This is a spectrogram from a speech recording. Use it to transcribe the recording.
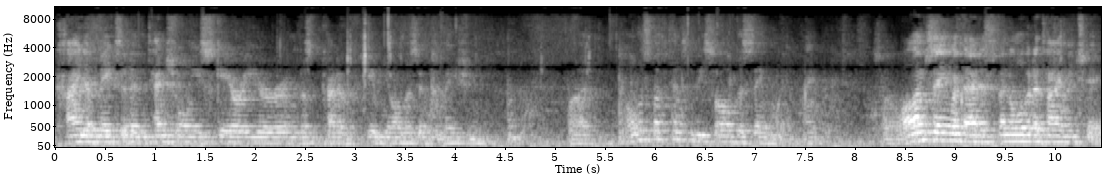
kind of makes it intentionally scarier and just kind of giving you all this information. But all the stuff tends to be solved the same way, right? So all I'm saying with that is spend a little bit of time each day,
